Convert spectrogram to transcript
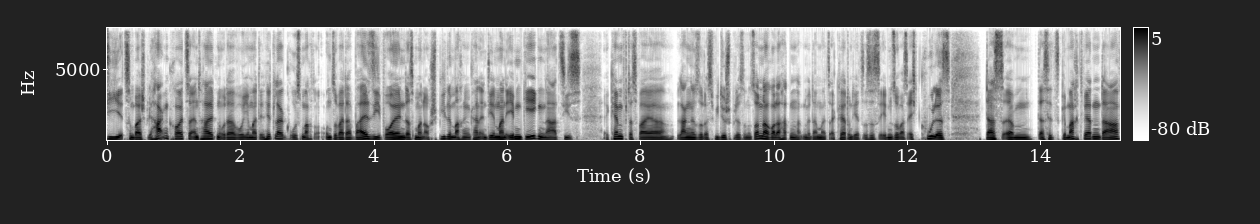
die zum Beispiel Hakenkreuze enthalten oder wo jemand den Hitlergruß macht und so weiter, weil sie wollen, dass man auch Spiele machen kann, in denen man eben gegen Nazis äh, kämpft. Das war ja lange so, dass Videospiele so eine Sonderrolle hatten, hatten wir damals erklärt und jetzt ist es eben so was echt cool ist, dass ähm, das jetzt gemacht werden darf.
